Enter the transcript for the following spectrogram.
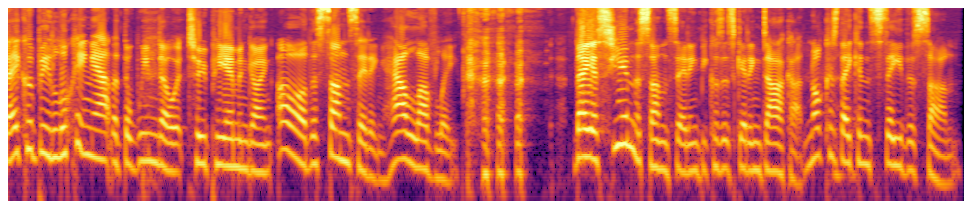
They could be looking out at the window at 2 p.m. and going, oh, the sun's setting. How lovely. they assume the sun's setting because it's getting darker, not because they can see the sun.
